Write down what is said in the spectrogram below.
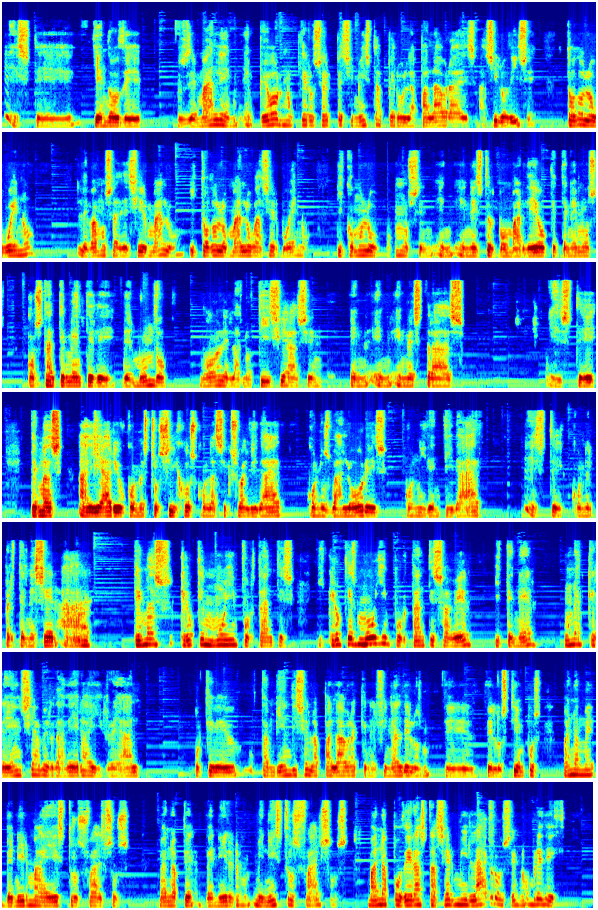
este, yendo de, pues de mal en, en peor. No quiero ser pesimista, pero la palabra es así lo dice. Todo lo bueno le vamos a decir malo y todo lo malo va a ser bueno y cómo lo vemos en, en, estos bombardeos que tenemos constantemente de, del mundo, ¿no? en las noticias, en, en nuestras este, temas a diario con nuestros hijos, con la sexualidad, con los valores, con identidad, este, con el pertenecer a temas creo que muy importantes y creo que es muy importante saber y tener una creencia verdadera y real porque también dice la palabra que en el final de los, de, los tiempos van a venir maestros falsos, van a venir ministros falsos, van a poder hasta hacer milagros en nombre de,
